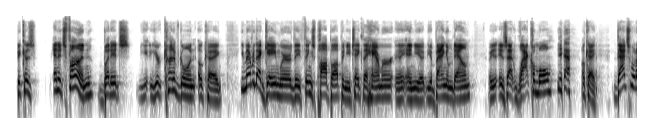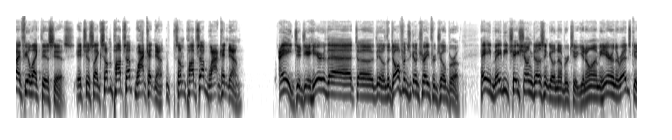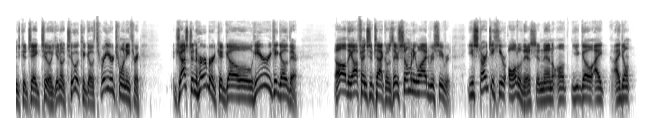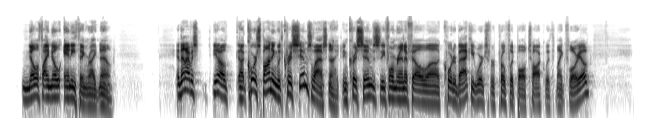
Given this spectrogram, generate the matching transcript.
Because, and it's fun, but it's, you're kind of going, okay. You remember that game where the things pop up and you take the hammer and you, you bang them down? Is that whack a mole? Yeah. Okay. That's what I feel like this is. It's just like something pops up, whack it down. Something pops up, whack it down. Hey, did you hear that? Uh, you know the Dolphins are going to trade for Joe Burrow. Hey, maybe Chase Young doesn't go number two. You know, I'm here, and the Redskins could take two. You know, Tua could go three or twenty-three. Justin Herbert could go here. He could go there. Oh, the offensive tackles. There's so many wide receivers. You start to hear all of this, and then you go, I, I don't know if I know anything right now. And then I was you know, uh, corresponding with Chris Sims last night. And Chris Sims, the former NFL uh, quarterback, he works for Pro Football Talk with Mike Florio.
